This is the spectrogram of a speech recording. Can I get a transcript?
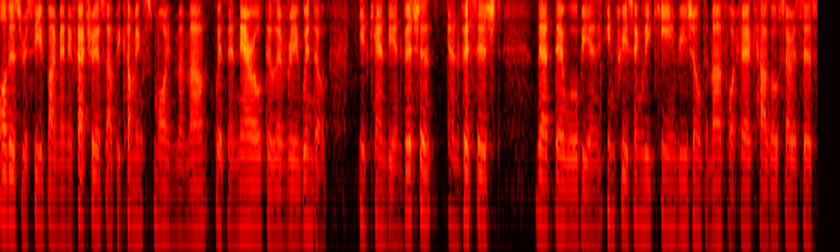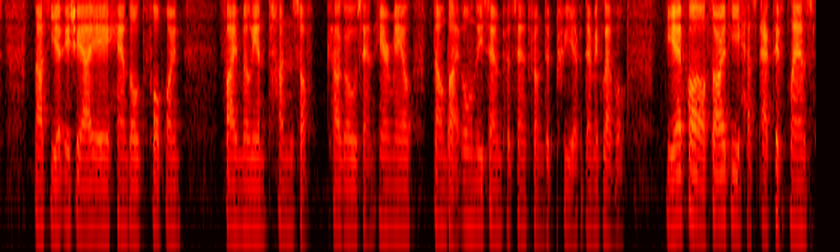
Orders received by manufacturers are becoming small in amount with a narrow delivery window. It can be envisaged that there will be an increasingly keen regional demand for air cargo services. Last year, HKIA handled 4.5 million tons of cargoes and airmail, down by only 7% from the pre-epidemic level. The airport authority has active plans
